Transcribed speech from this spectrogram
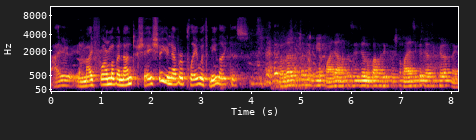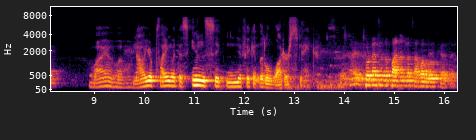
I, in my form of Ananta Shesha, you never play with me like this. Why? Well, now you're playing with this insignificant little water snake. कृष्ण छोट्यासा पाण्यातला सापा बरोबर खेळत आहे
